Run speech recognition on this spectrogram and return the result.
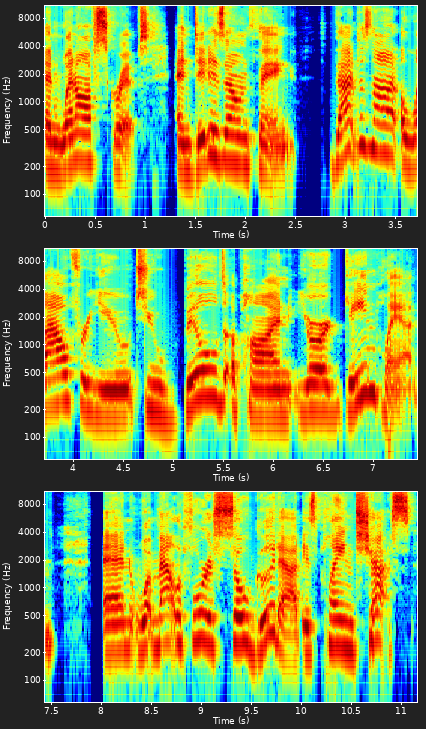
and went off script and did his own thing, that does not allow for you to build upon your game plan. And what Matt LaFleur is so good at is playing chess.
